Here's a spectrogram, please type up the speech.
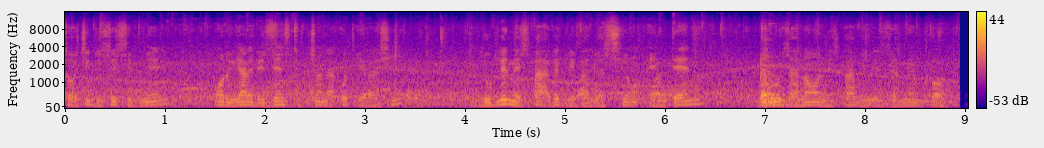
Sorti de ce séminaire, on regarde les instructions de la haute hiérarchie, doublé, n'est-ce pas, avec l'évaluation interne. Nous allons, n'est-ce pas, mener des examens propres.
